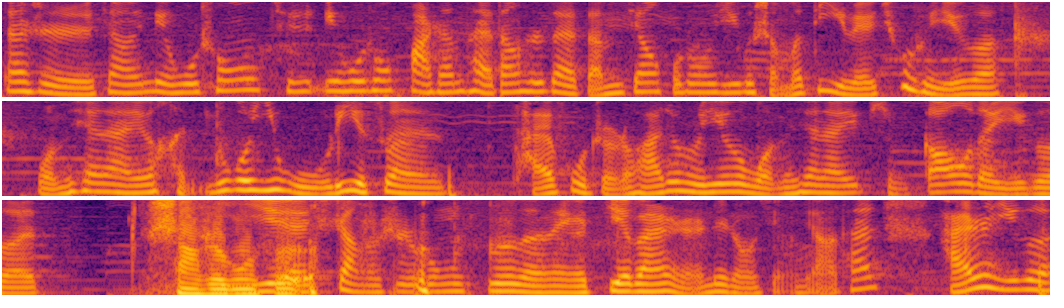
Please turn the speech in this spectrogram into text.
但是像令狐冲，其实令狐冲华山派当时在咱们江湖中一个什么地位，就是一个我们现在一个很，如果以武力算财富值的话，就是一个我们现在挺高的一个。上市公司上市公司的那个接班人这种形象，他还是一个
